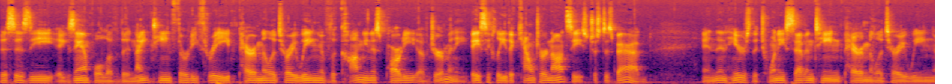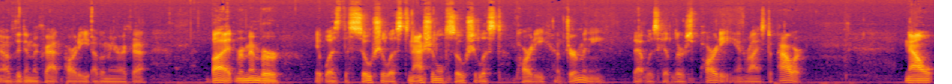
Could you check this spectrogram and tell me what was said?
This is the example of the 1933 paramilitary wing of the Communist Party of Germany, basically the counter Nazis, just as bad. And then here's the 2017 paramilitary wing of the Democrat Party of America. But remember, it was the Socialist, National Socialist Party of Germany that was Hitler's party and rise to power. Now,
